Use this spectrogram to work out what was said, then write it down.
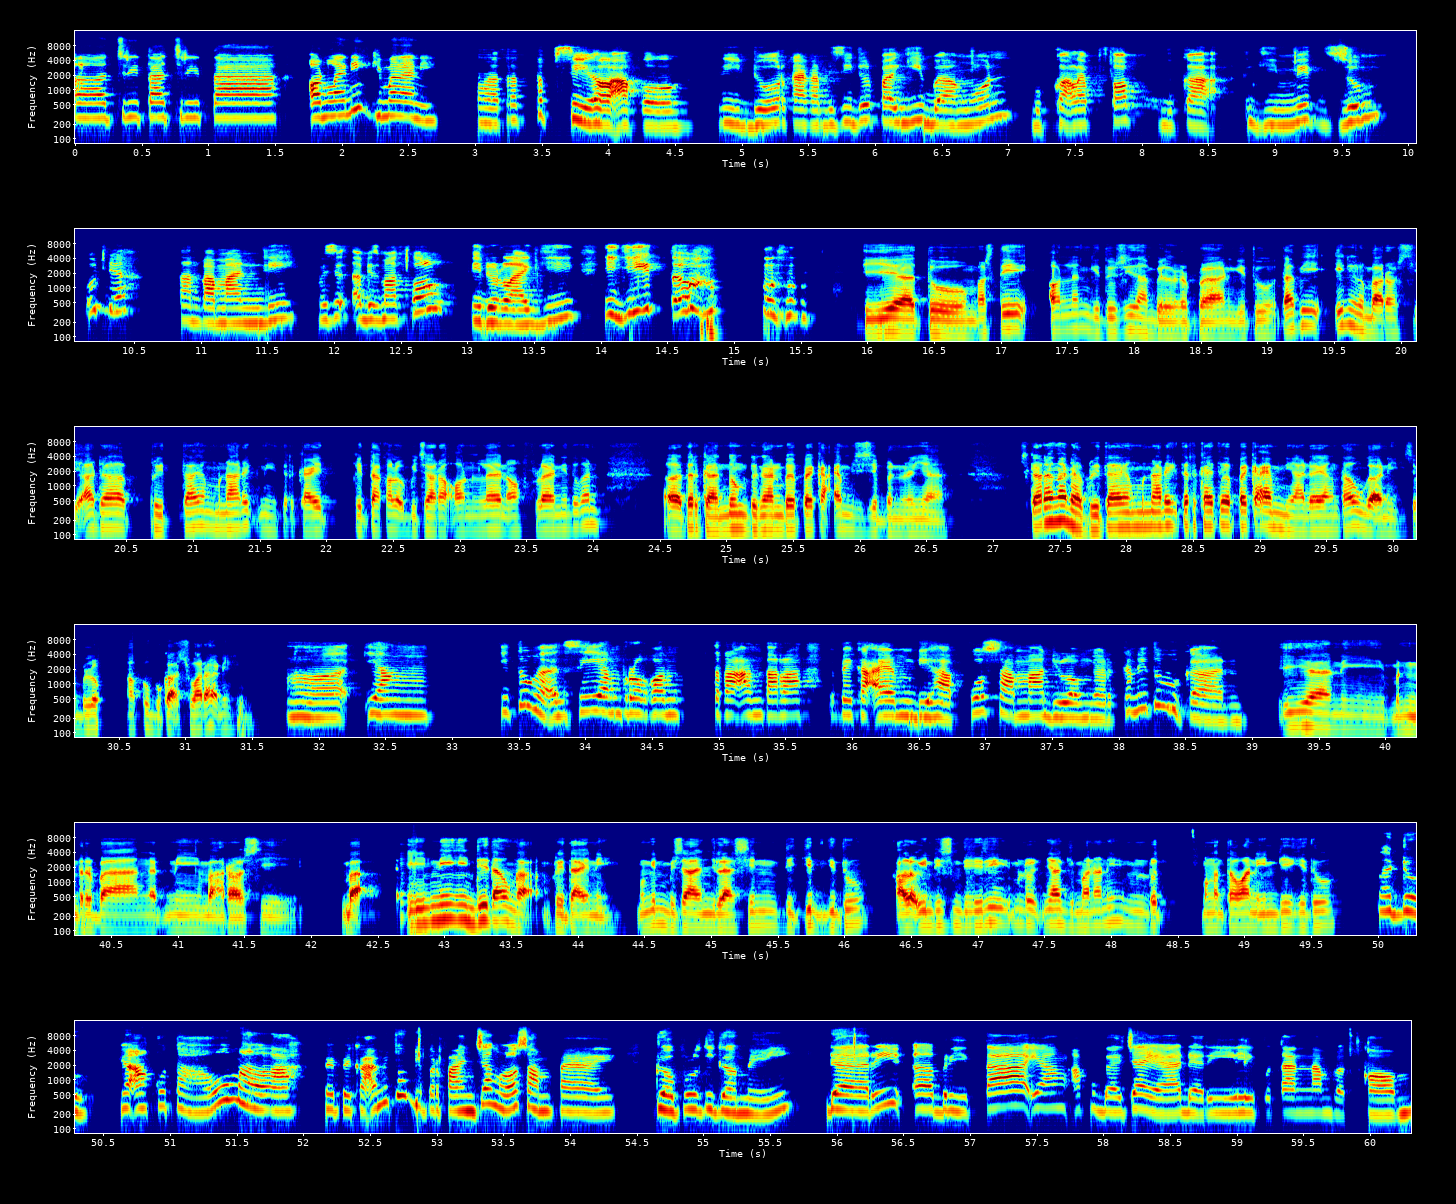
eh, cerita-cerita online nih gimana nih? Nah, tetep sih kalau aku tidur karena habis tidur pagi bangun buka laptop buka Gmeet Zoom udah tanpa mandi habis, habis matkul tidur lagi ya gitu Iya tuh, pasti online gitu sih sambil rebahan gitu. Tapi ini loh Mbak Rosi, ada berita yang menarik nih terkait kita kalau bicara online, offline itu kan eh, tergantung dengan PPKM sih sebenarnya. Sekarang ada berita yang menarik terkait PPKM nih, ada yang tahu nggak nih sebelum aku buka suara nih? Eh, yang itu nggak sih yang pro kontra antara ppkm dihapus sama dilonggarkan itu bukan Iya nih, bener banget nih Mbak Rosi. Mbak, ini Indi tahu nggak berita ini? Mungkin bisa jelasin dikit gitu. Kalau Indi sendiri menurutnya gimana nih menurut pengetahuan Indi gitu? Waduh, yang aku tahu malah PPKM itu diperpanjang loh sampai 23 Mei. Dari eh, berita yang aku baca ya dari liputan6.com,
